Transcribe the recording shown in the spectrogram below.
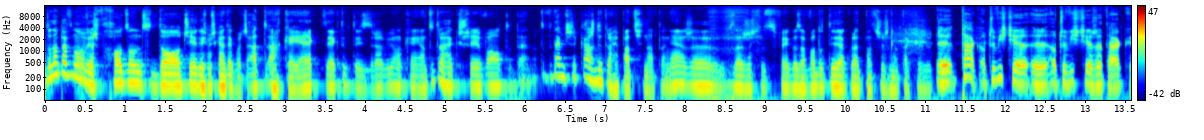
To na pewno, wiesz, wchodząc do czyjegoś mieszkania, tak patrzę, a okej, okay, a jak, jak to ktoś zrobił, okej, okay, a tu trochę krzywo, to ten, no to wydaje mi się, że każdy trochę patrzy na to, nie? Że w zależności od swojego zawodu, ty akurat patrzysz na takie rzeczy. E, tak, oczywiście, e, oczywiście, że tak.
